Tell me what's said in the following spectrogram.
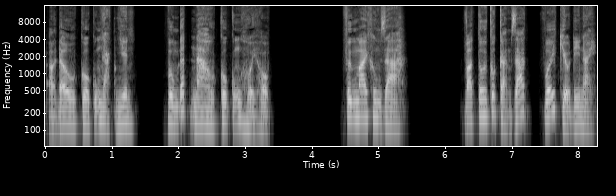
Ở đâu cô cũng ngạc nhiên, vùng đất nào cô cũng hồi hộp. Phương Mai không già, và tôi có cảm giác với kiểu đi này,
